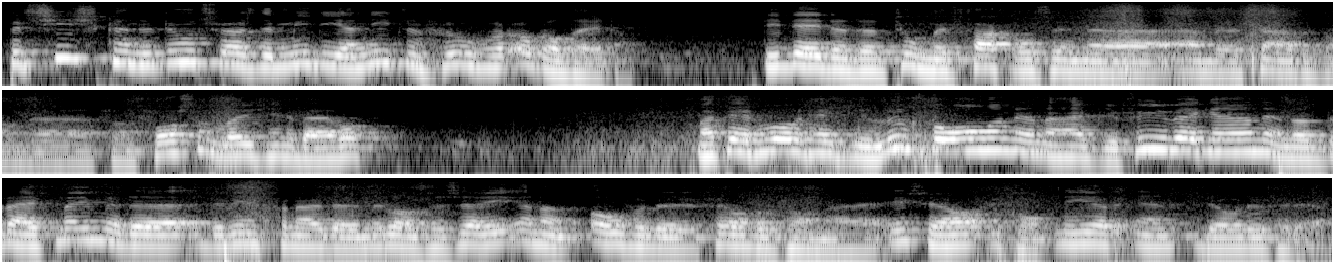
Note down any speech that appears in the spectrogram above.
precies kunnen doen zoals de Midianieten vroeger ook al deden. Die deden dat toen met fakkels in, uh, aan de staten van, uh, van Vossen, lees je in de Bijbel. Maar tegenwoordig heb je luchtballonnen en dan heb je vuurwerk aan en dat drijft mee met de, de wind vanuit de Middellandse Zee en dan over de velden van uh, Israël en komt neer en doden verderf.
